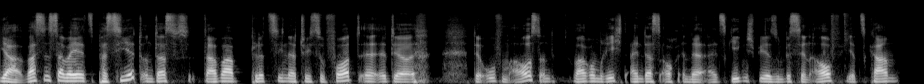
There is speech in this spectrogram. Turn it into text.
ja, was ist aber jetzt passiert? Und das, da war plötzlich natürlich sofort äh, der, der Ofen aus. Und warum riecht ein das auch der, als Gegenspieler so ein bisschen auf? Jetzt kam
